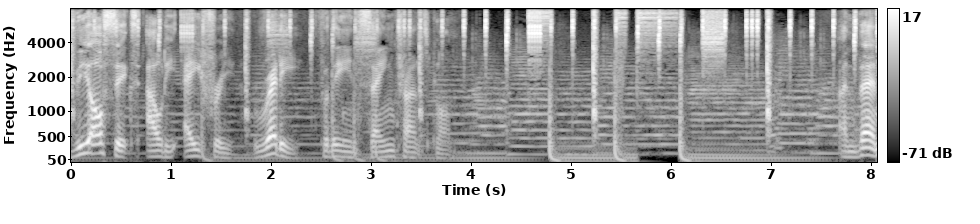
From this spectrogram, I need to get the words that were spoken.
VR6 Audi A3 ready for the insane transplant. And then,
